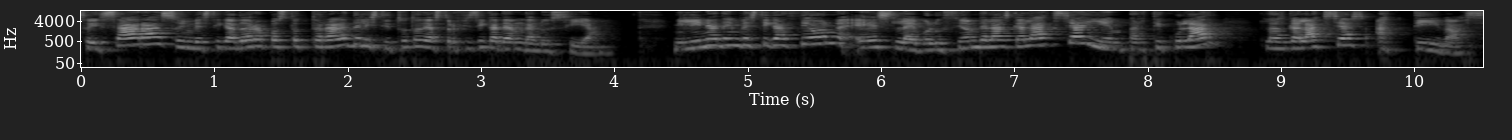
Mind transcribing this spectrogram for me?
soy investigadora postdoctoral del Instituto de Astrofísica de Andalucía. Mi línea de investigación es la evolución de las galaxias y en particular las galaxias activas.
